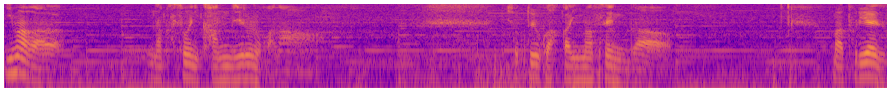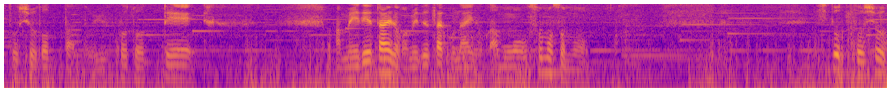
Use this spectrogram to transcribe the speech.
今がなんかそういう風に感じるのかな？ちょっとよく分かりませんが。まあとりあえず年を取ったということで。まあ、めでたいのかめでたくないのかもうそもそも一つ年を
